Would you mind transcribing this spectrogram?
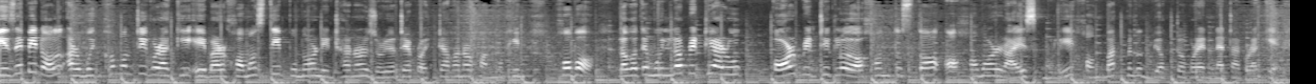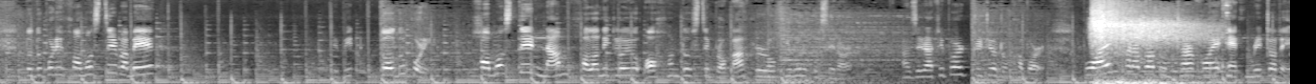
বিজেপি দল আৰু মুখ্যমন্ত্ৰীগৰাকী এইবাৰ সমষ্টি পুনৰ নিৰ্ধাৰণৰ জৰিয়তে প্ৰত্যাহ্বানৰ সন্মুখীন হ'ব। লগতে মূল্য বৃদ্ধি আৰু কৰ বৃদ্ধিক লৈ অসন্তুষ্ট অসমৰ ৰাইজ বুলি সংবাদমেলত ব্যক্ত কৰে নেতাগৰাকীয়ে। তদুপৰি সমষ্টিৰ বাবে তদুপৰি সমষ্টিৰ নাম সলনিক লৈও অসন্তুষ্টি প্ৰকাশ ৰকিবুল হুছেইনৰ আজি ৰাতিপুৱাৰ তৃতীয়টো খবৰ। পুৱাই খাৰাপত উদ্ধাৰ হয় এক মৃতদেহ।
